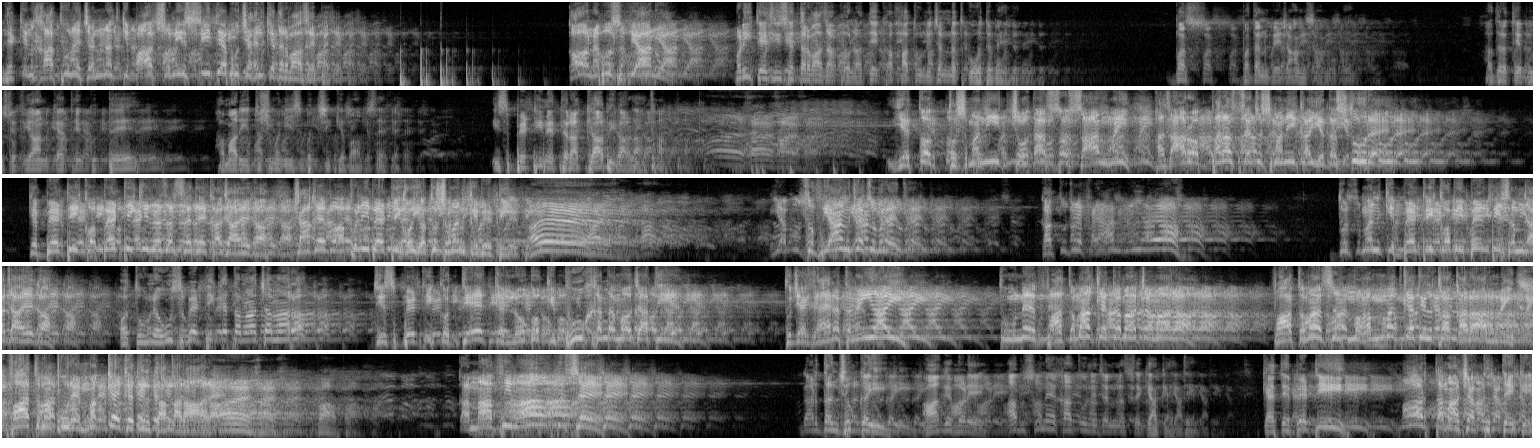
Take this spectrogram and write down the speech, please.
लेकिन खातून जन्नत की बात सुनी सीधे अबू जहल के दरवाजे पर कौन अबू सुफियान बड़ी तेज़ी से दरवाज़ा खोला, देखा खातून जन्नत गोद में। बस, बदन बेजान सा हो गया। हज़रत अबू सुफियान कहते हैं, कुत्ते, हमारी दुश्मनी इस बच्ची के बाप से है। इस बेटी ने तेरा क्या बिगाड़ा था? ये तो दुश्मनी चौदह सौ साल नहीं, हज़ारों बरस से दुश्मनी का ये दस्तूर है कि बेटी को बेटी की नज़र से देखा जाएगा चाहे वो अपनी बेटी हो या दुश्मन की बेटी। ये अबू सुफियान के जुमले थे। का तुझे ख्याल नहीं आया? दुश्मन की बेटी को भी बेटी समझा जाएगा। और तुमने उस बेटी के तमाचा मारा, जिस बेटी को देख के लोगों की भूख खत्म हो जाती है। तुझे गैरत नहीं आई। तूने फातिमा के तमाचा मारा। फातिमा सिर्फ़ मोहम्मद के दिल का करार नहीं फातिमा पूरे मक्के के दिल का करार है। का माफ़ी मांग से गर्दन झुक गई। आगे बढ़े। अब सुने खातून जन्नत से क्या कहते हैं। कहते बेटी मार तमाचा कुत्ते के।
